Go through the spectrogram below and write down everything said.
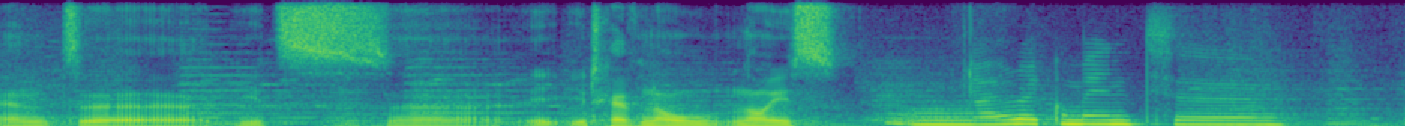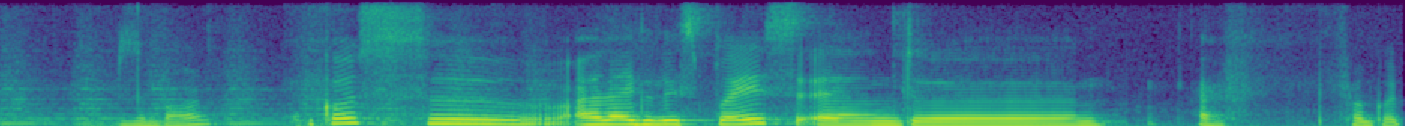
and uh, it's uh, it, it have no noise. Mm, I recommend uh, the bar because uh, I like this place and uh, I forgot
